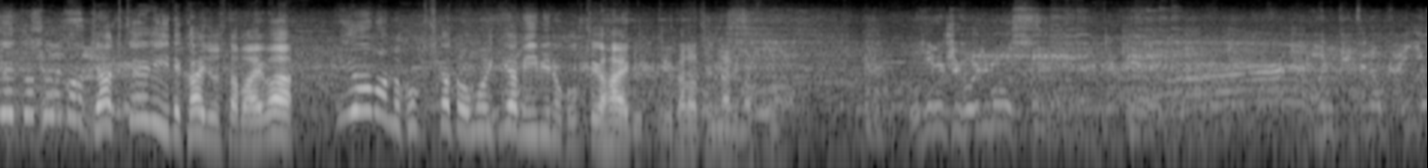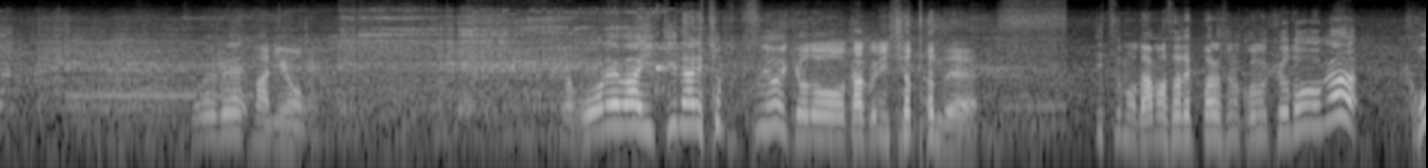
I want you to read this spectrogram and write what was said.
前兆中にこのジャック・チェリーで解除した場合は仁王門の告知かと思いきや BB の告知が入るっていう形になります驚き入ります。これでまあ仁王門これはいきなりちょっと強い挙動を確認しちゃったんでいつも騙されっぱなしのこの挙動が本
